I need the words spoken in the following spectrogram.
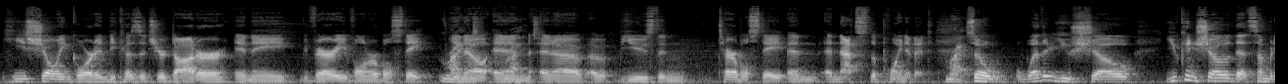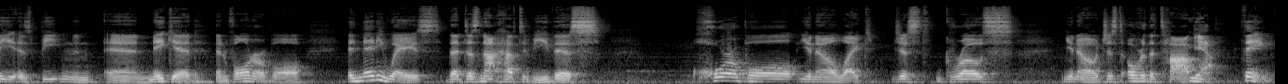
he's showing Gordon because it's your daughter in a very vulnerable state, Right, you know, and right. and a, abused and terrible state, and and that's the point of it. Right. So whether you show, you can show that somebody is beaten and, and naked and vulnerable. In many ways, that does not have to be this horrible, you know, like just gross, you know, just over the top Yeah. thing.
